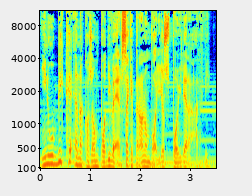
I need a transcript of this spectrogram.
In Ubik è una cosa un po' diversa che però non voglio spoilerarvi.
